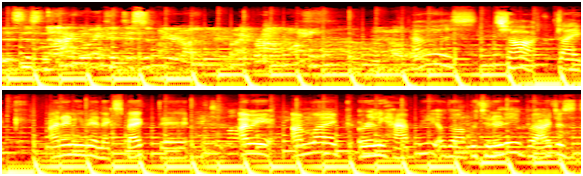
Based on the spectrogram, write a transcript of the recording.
This is not going to disappear on you, I promise. I was shocked. Like, I didn't even expect it. I mean, I'm like really happy of the opportunity, but I just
